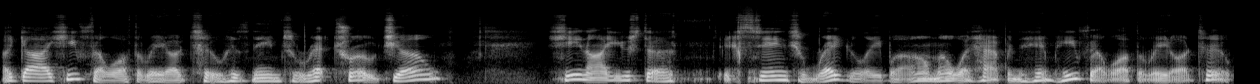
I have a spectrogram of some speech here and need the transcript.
a guy, he fell off the radar too. His name's Retro Joe. He and I used to exchange regularly, but I don't know what happened to him. He fell off the radar too.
